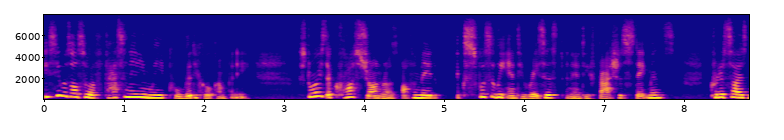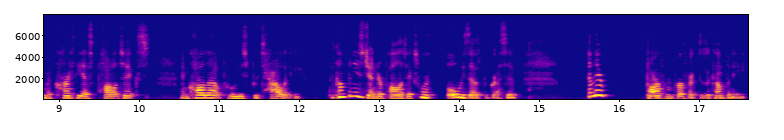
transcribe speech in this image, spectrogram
EC was also a fascinatingly political company. Stories across genres often made explicitly anti racist and anti fascist statements, criticized McCarthy esque politics, and called out police brutality. The company's gender politics weren't always as progressive, and they're far from perfect as a company.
